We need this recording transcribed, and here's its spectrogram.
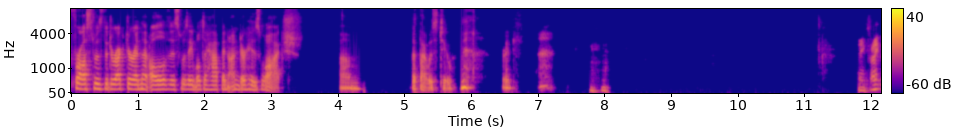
Frost was the director and that all of this was able to happen under his watch. Um, but that was two. right. Thanks. I,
